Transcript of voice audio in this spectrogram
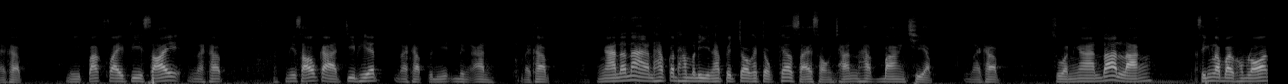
นะครับมีปลั๊กไฟฟรีไซส์นะครับมีเสาอากาศ GPS นะครับตัวนี้ 1 อันนะครับงานด้านหน้านะครับก็ทำมาดีนะครับเป็นจอกระจกแก้วสาย 2 ชั้นนะครับบางเฉียบนะครับส่วนงานด้านหลังซิงระบายความร้อน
